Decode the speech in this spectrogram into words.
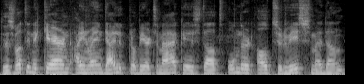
Dus wat in de kern Ayn Rand duidelijk probeert te maken is dat onder het altruïsme dan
